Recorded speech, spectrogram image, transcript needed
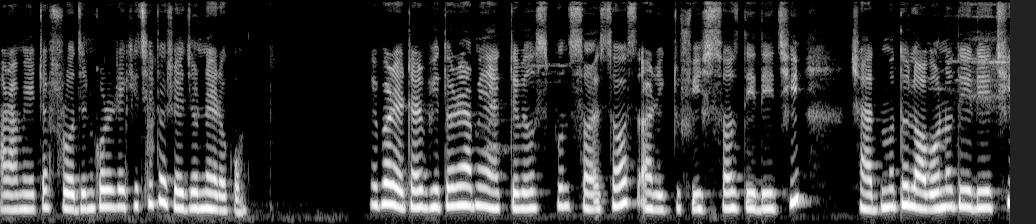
আর আমি এটা ফ্রোজেন করে রেখেছি তো সেই জন্য এরকম। এবার এটার ভিতরে আমি এক টেবিল স্পুন সয়া সস আর একটু ফিশ সস দিয়ে দিয়েছি। স্বাদ মতো লবণও দিয়ে দিয়েছি।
